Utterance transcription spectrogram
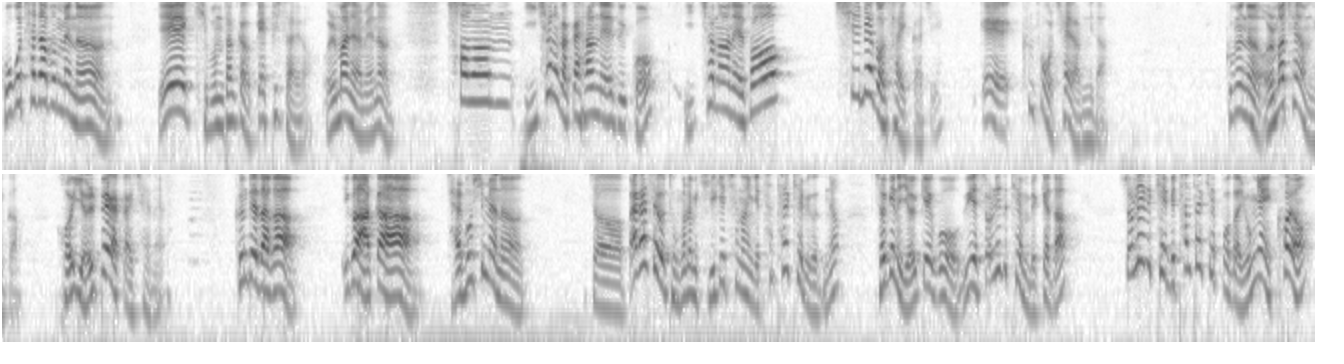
그거 찾아보면은 얘 기본 단가가 꽤 비싸요. 얼마냐면은 1000원, 2000원 가까이 하는 애도 있고 2000원에서 700원 사이까지 꽤 큰 폭으로 차이 납니다. 그러면은 얼마 차이 납니까? 거의 10배 가까이 차이 나요 근데다가 이거 아까 잘 보시면은 저 빨간색으로 동그라미 길게 쳐놓은 게 탄탈캡이거든요. 저기는 10개고 위에 솔리드 캡은 몇 개다? 솔리드 캡이 탄탈 캡보다 용량이 커요.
